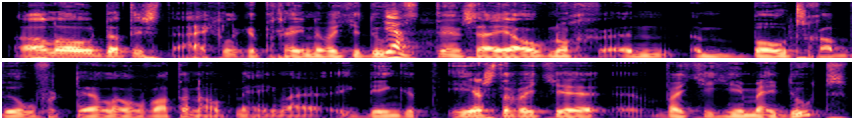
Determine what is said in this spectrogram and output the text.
Hallo, dat is eigenlijk hetgene wat je doet. Ja. Tenzij je ook nog een, een boodschap wil vertellen of wat dan ook. Nee, maar ik denk het eerste wat je, wat je hiermee doet,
